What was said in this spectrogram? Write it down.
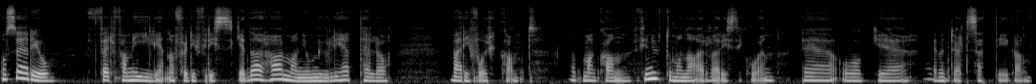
Og så er det jo for familien og for de friske. Der har man jo mulighet til å være i forkant. At man kan finne ut om man har arva risikoen, eh, og eh, eventuelt sette i gang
